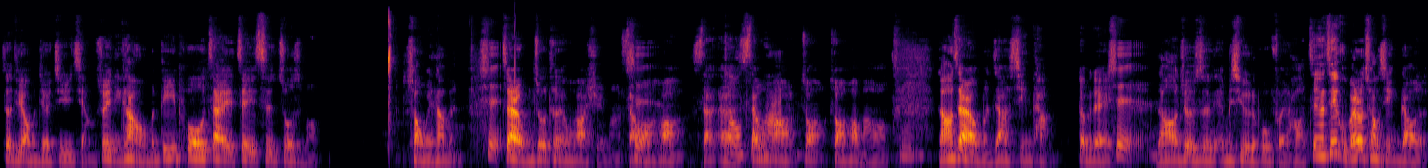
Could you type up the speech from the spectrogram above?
这地方，我们就继续讲。所以你看，我们第一波在这一次做什么？创维他们，是再来我们做特用化学嘛，三氧化三呃三氧化化中中氧化嘛哈，嗯然后再来我们这样新塘，对不对？。是然后就是 MCU 的部分，哈，这样这些股票都创新高了。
